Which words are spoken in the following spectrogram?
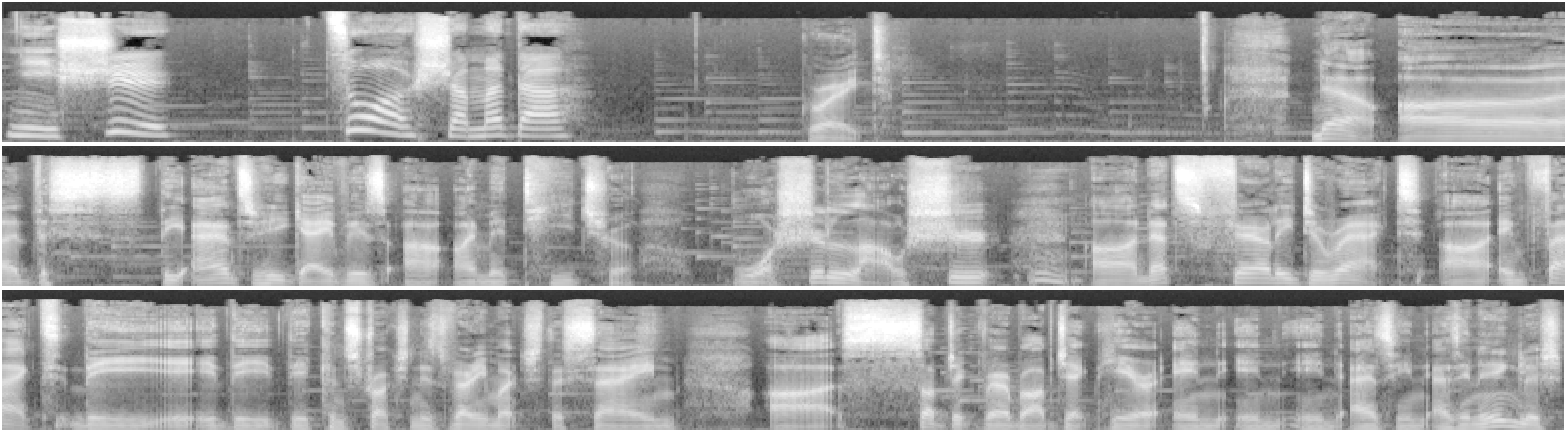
你是做什么的？ Great. Now, uh, this, the answer he gave is uh, I'm a teacher. 我是老师. Uh, that's fairly direct. Uh, in fact, the, the the construction is very much the same. Uh, subject, verb, object here in, in, in as in as in English.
